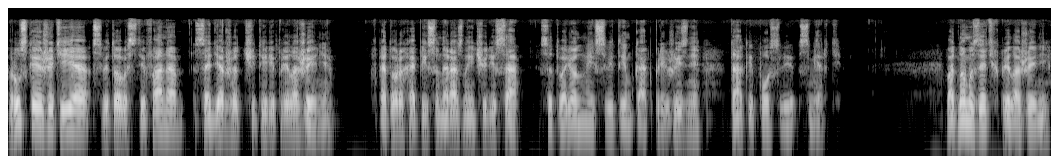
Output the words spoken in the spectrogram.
Русское житие святого Стефана содержит четыре приложения, в которых описаны разные чудеса, сотворенные святым как при жизни, так и после смерти. В одном из этих приложений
